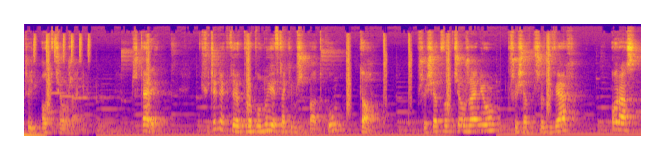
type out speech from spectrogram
czyli odciążenie. 4. Ćwiczenia, które proponuję w takim przypadku to przysiad w odciążeniu, przysiad przy drzwiach oraz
